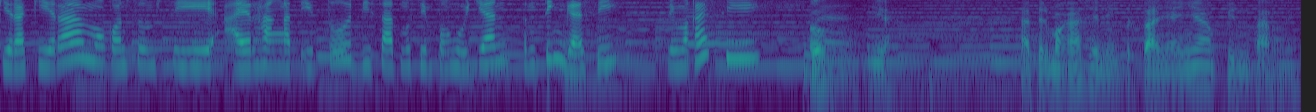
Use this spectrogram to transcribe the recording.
Kira-kira mengkonsumsi air hangat itu di saat musim penghujan penting nggak sih? Terima kasih. Oh Nah. iya. Nah, terima kasih nih, pertanyaannya pintar nih.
